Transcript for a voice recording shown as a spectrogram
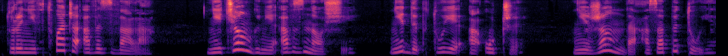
który nie wtłacza, a wyzwala, nie ciągnie, a wznosi, nie dyktuje, a uczy, Nie żąda, a zapytuje.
